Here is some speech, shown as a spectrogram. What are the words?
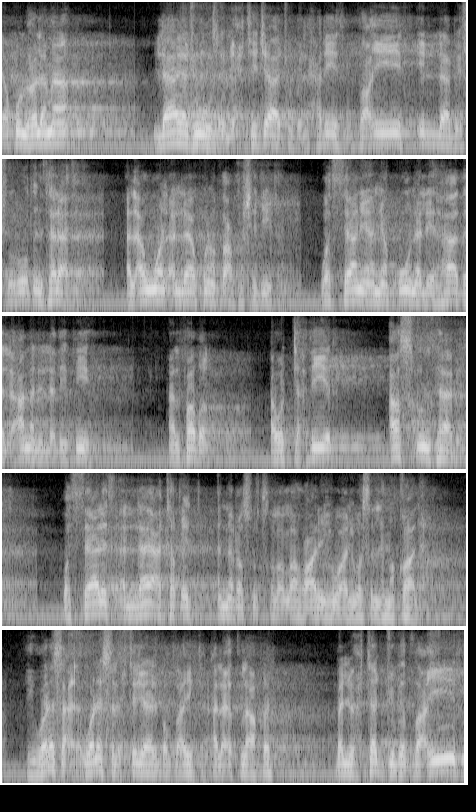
يقول العلماء لا يجوز الاحتجاج بالحديث الضعيف إلا بشروط ثلاثة. الأول أن لا يكون الضعف شديدا والثاني أن يكون لهذا العمل الذي فيه الفضل أو التحذير أصل ثابت والثالث أن لا يعتقد أن الرسول صلى الله عليه وآله وسلم قاله. وليس وليس الاحتجاج بالضعيف على إطلاقه بل يحتج بالضعيف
